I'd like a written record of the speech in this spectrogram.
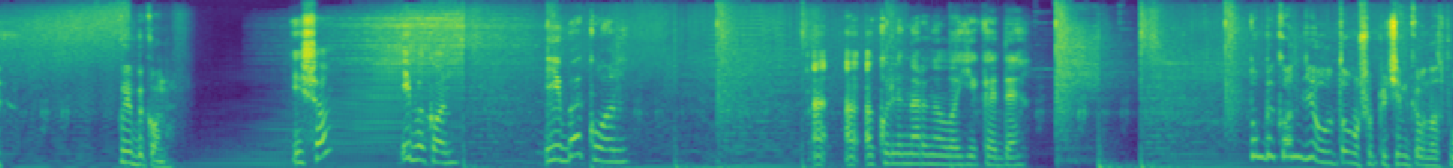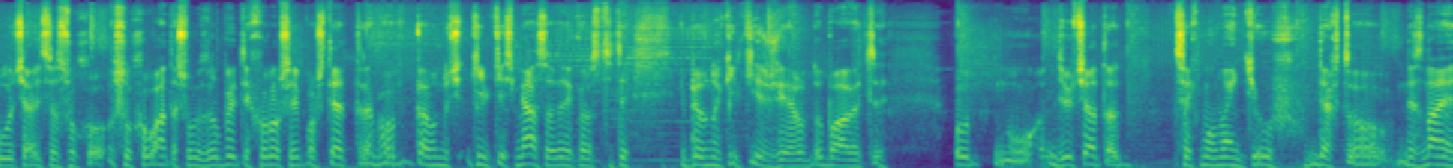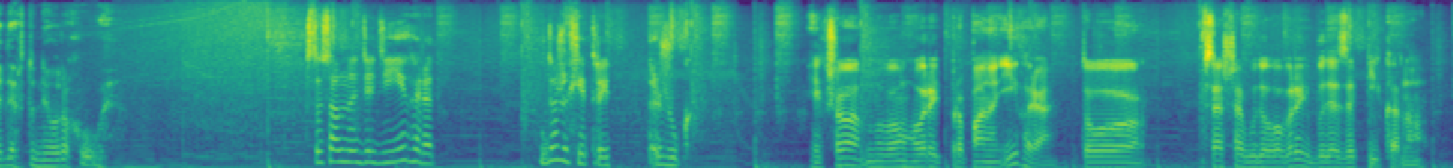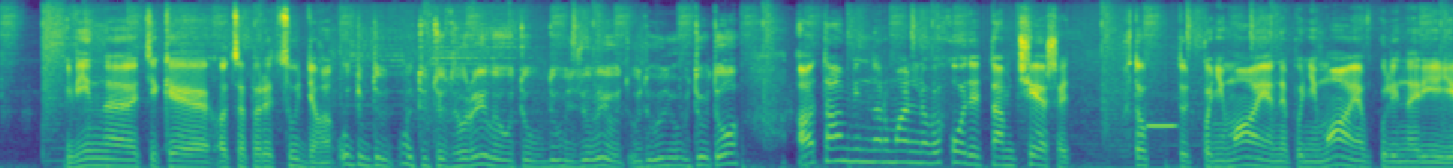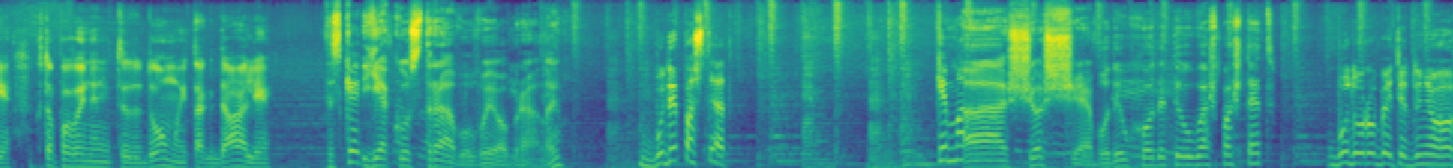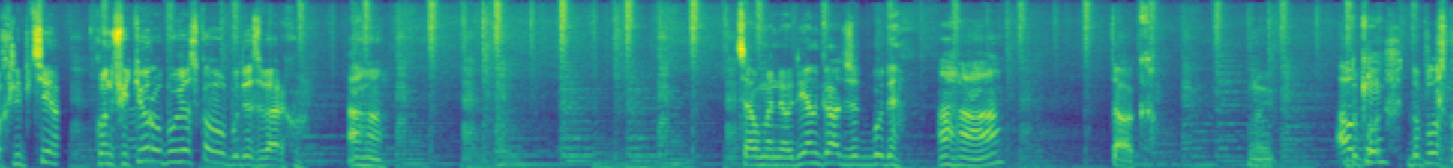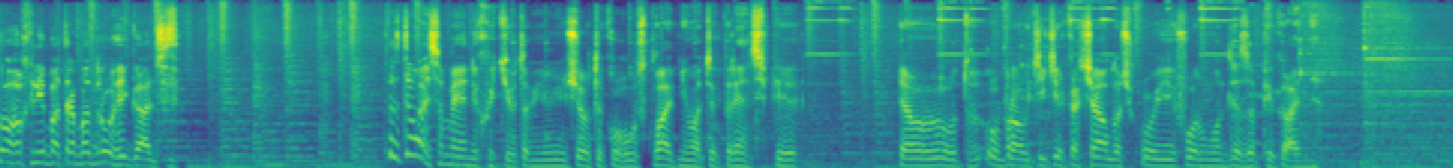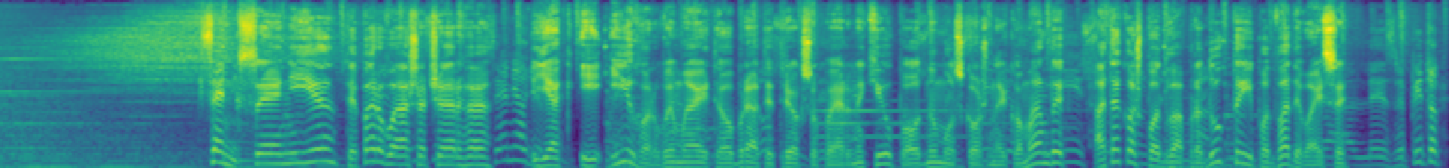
І бекон. І що? І бекон. І бекон. А, а, а кулінарна логіка де? Ну, бекон діло в тому, що печінка у нас виходить сухо, суховата. Щоб зробити хороший паштет, треба певну кількість м'яса використати і певну кількість жиру додати. От, ну, дівчата цих моментів дехто не знає, дехто не враховує. Стосовно дяді Ігоря, дуже хитрий жук. Якщо ми вам говорити про пана Ігоря, то все, що я буду говорити, буде запікано. Він е, тільки оце перед суддями тут згорили, отут взяли, отут, а там він нормально виходить, там чешить. Хто тут понімає, не понімає в кулінарії, хто повинен йти додому і так далі. Яку страву ви обрали? Буде паштет. А що ще буде входити у ваш паштет? Буду робити до нього хлібці. Конфітюр обов'язково буде зверху. Ага. Це в мене один гаджет буде. Ага. Так. Ну, і до, до плоского хліба треба другий гаджет. Та здавайся, я не хотів там нічого такого ускладнювати, в принципі. Я от обрав тільки качалочку і форму для запікання. Ксенія, тепер ваша черга. Як і Ігор, ви маєте обрати трьох суперників по одному з кожної команди, а також по два продукти і по два девайси.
